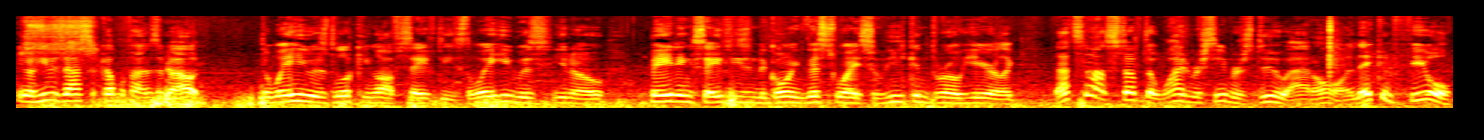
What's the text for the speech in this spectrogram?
you know, he was asked a couple times about the way he was looking off safeties, the way he was you know baiting safeties into going this way so he can throw here. Like that's not stuff that wide receivers do at all, and they can feel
